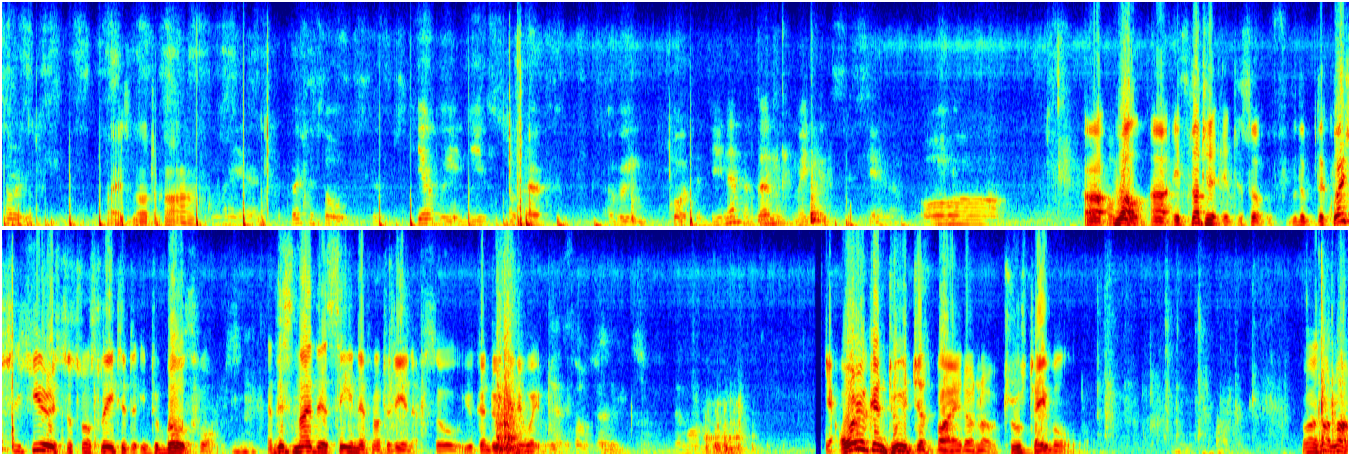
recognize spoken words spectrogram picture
Sorry. Implies not R. Question. So here we need to have we got the DNF and then make it CNF. Or Uh, well, uh, it's not. A, it, so the, the question here is to translate it into both forms, Mhm. and this is neither a CNF not a DNF, so you can do it anyway. with yeah. it. So then uh, the more. Yeah, or you can do it just by I don't know truth table. Well, no, no,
